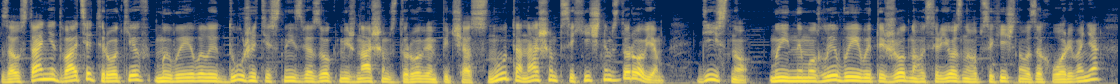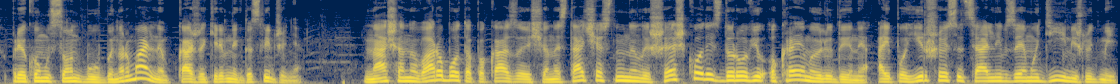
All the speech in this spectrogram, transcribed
За останні 20 років ми виявили дуже тісний зв'язок між нашим здоров'ям під час сну та нашим психічним здоров'ям. Дійсно, ми не могли виявити жодного серйозного психічного захворювання, при якому сон був би нормальним, каже керівник дослідження. Наша нова робота показує, що нестача сну не лише шкодить здоров'ю окремої людини, а й погіршує соціальні взаємодії між людьми,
